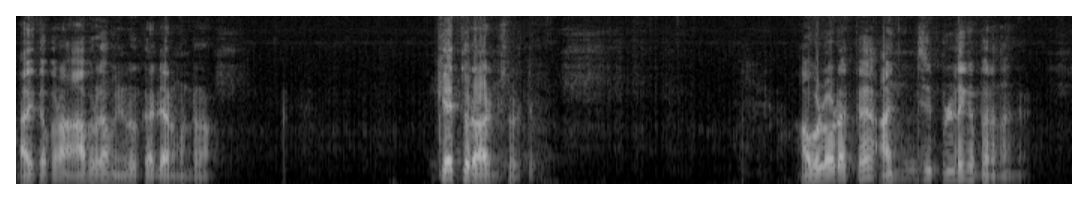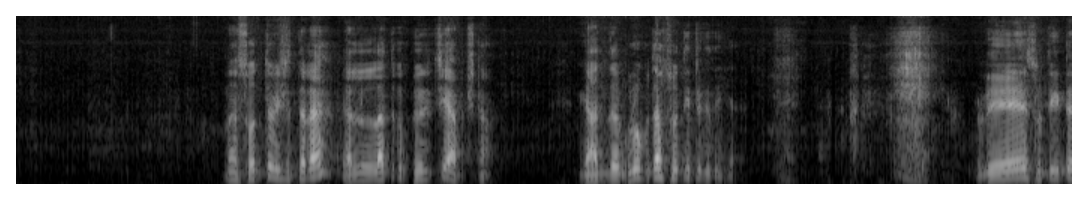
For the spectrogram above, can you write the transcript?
அதுக்கப்புறம் ஆபிரகாம் இன்னொரு கல்யாணம் பண்றான். கேத்துரான்னு சொல்லிட்டு. அவளோட க- அஞ்சு பிள்ளைங்க பிறந்தாங்க. நான் சொத்து விஷயத்தில் எல்லாத்துக்கும் பிரித்து அனுப்பிச்சிட்டான் இங்கே அந்த குரூப் தான் சுற்றிட்டு இருக்குதுங்க அப்படியே சுற்றிக்கிட்டு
